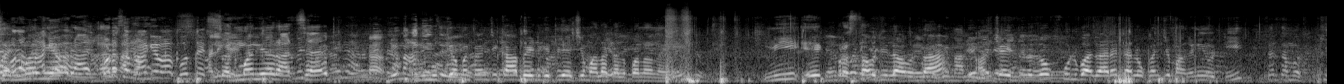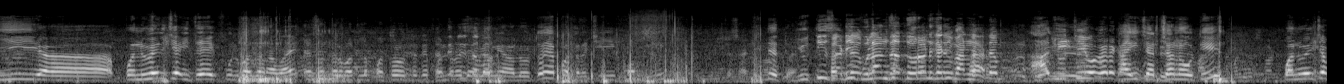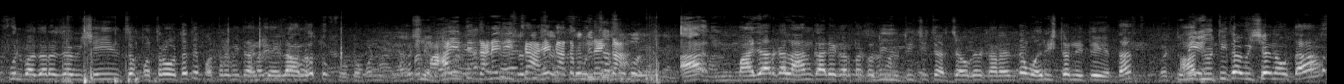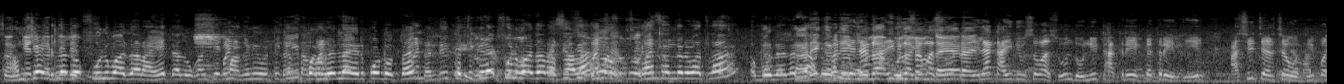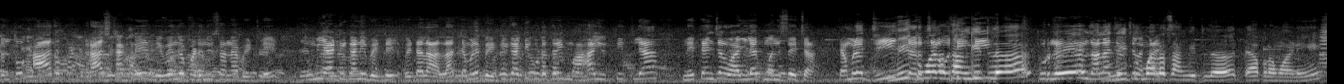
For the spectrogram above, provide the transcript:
सन्मान्य सन्मान्य राजसाहेब मुख्यमंत्र्यांची का भेट घेतली याची मला कल्पना नाही. मी एक प्रस्ताव दिला होता. आमच्या इथला जो फुल बाजार आहे त्या लोकांची मागणी होती की पनवेलच्या इथे एक फुल बाजार हवा आहे. त्या संदर्भातलं पत्र होतं ते पत्र द्यायला मी आलो होतो. या पत्राची कॉपी देतो युतीसाठी फुलांचं तोरण कधी बांधणार. आज युती वगैरे काही चर्चा नव्हती. पनवेलच्या फुल बाजाराच्या विषयीचं पत्र होतं ते पत्र मी त्यांना द्यायला आलो तो फोटो पण महायुतीत जाण्याची इच्छा आहे का आता पुन्हा एकदा? आ- माझ्यासारखा लहान कार्यकर्ता कधी युतीची चर्चा वगैरे करायला तर वरिष्ठ नेते येतात. आज युतीचा विषय नव्हता. आमच्या इथला जो फुल बाजार आहे त्या लोकांची एक मागणी होती की पनवेलला एअरपोर्ट होत आहे तर तिकडे फुल बाजार असावा. त्या संदर्भातला बोलायला गेल्या काही दिवसापासून आहे गेल्या काही दिवसापासून दोन्ही ठाकरे एकत्र येतील अशी चर्चा होती परंतु आज राज ठाकरे देवेंद्र फडणवीसांना भेटले. तुम्ही या ठिकाणी भेटे भेटायला आला त्यामुळे भेटीगाठी कुठेतरी महायुतीतल्या नेत्यांच्या वाढल्यात मनसेच्या. त्यामुळे जी चर्चा होती सांगितलं मी तुम्हाला? सांगितलं त्याप्रमाणे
